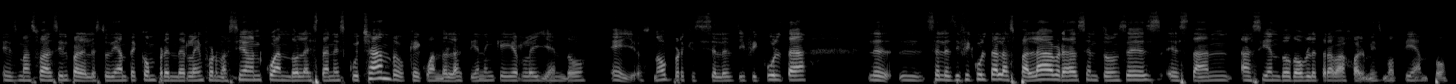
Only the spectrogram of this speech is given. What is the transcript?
es más fácil para el estudiante comprender la información cuando la están escuchando que cuando la tienen que ir leyendo ellos, ¿no? Porque si se les dificulta, se les dificulta las palabras, entonces están haciendo doble trabajo al mismo tiempo.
